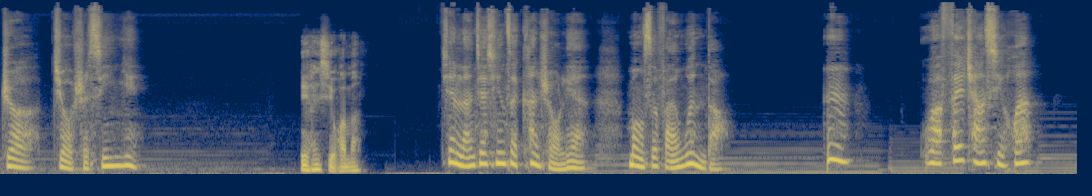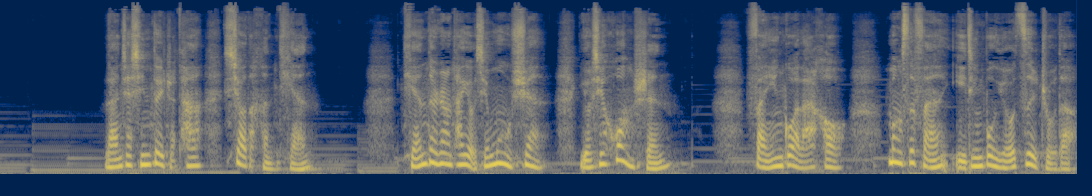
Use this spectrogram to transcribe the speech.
这就是心意。你很喜欢吗？见蓝嘉欣在看手链，孟思凡问道：“嗯，我非常喜欢。”蓝嘉欣对着他笑得很甜。甜的让他有些目眩，有些晃神。反应过来后，孟思凡已经不由自主的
